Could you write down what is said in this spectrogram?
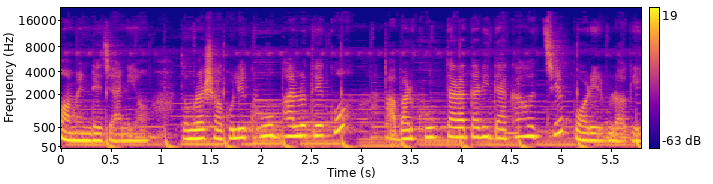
কমেন্টে জানিও। তোমরা সকলে খুব ভালো থেকো। আবার খুব তাড়াতাড়ি দেখা হচ্ছে পরের ব্লগে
